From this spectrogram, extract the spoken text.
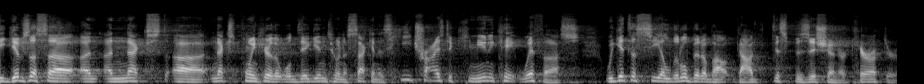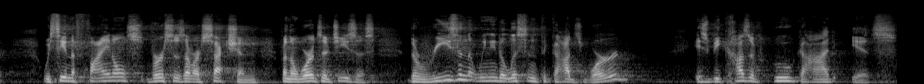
he gives us a, a, a next, uh, next point here that we'll dig into in a second. As he tries to communicate with us, we get to see a little bit about God's disposition or character. We see in the final verses of our section from the words of Jesus, the reason that we need to listen to God's word is because of who God is.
